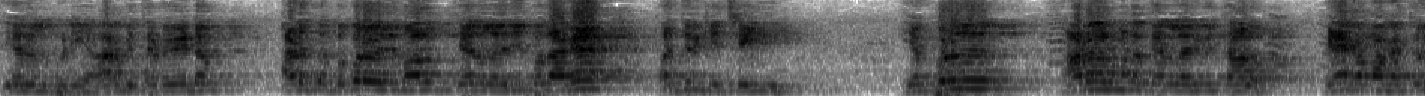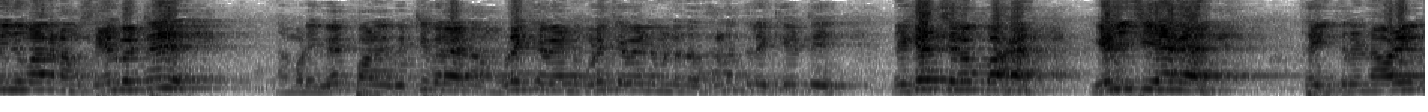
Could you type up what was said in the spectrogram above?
தேர்தல் பணி ஆரம்பித்து வேண்டும் அடுத்த பிப்ரவரி மாதம் தேர்தல் அறிவிப்பதாக பத்திரிகை செய்தி. எப்பொழுது நாடாளுமன்ற தேர்தல் அறிவித்தாலும் வேகமாக துரிதமாக நாம் செயல்பட்டு நம்முடைய வேட்பாளரை வெற்றி பெற நாம் உழைக்க வேண்டும் உழைக்க வேண்டும் என்ற அந்த தனத்திலே கேட்டு மிகச் சிறப்பாக எழுச்சியாக தை திருநாளில்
